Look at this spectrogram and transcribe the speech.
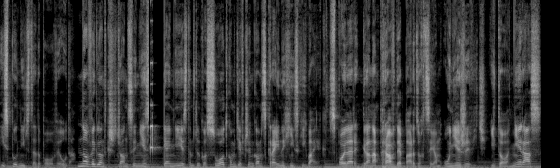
i spódniczce do połowy uda. No wygląd krzyczący, nie zbijaj mnie, jestem tylko słodką dziewczynką z krainy chińskich bajek. Spoiler, gra naprawdę bardzo chce ją unieżywić. I to nie raz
